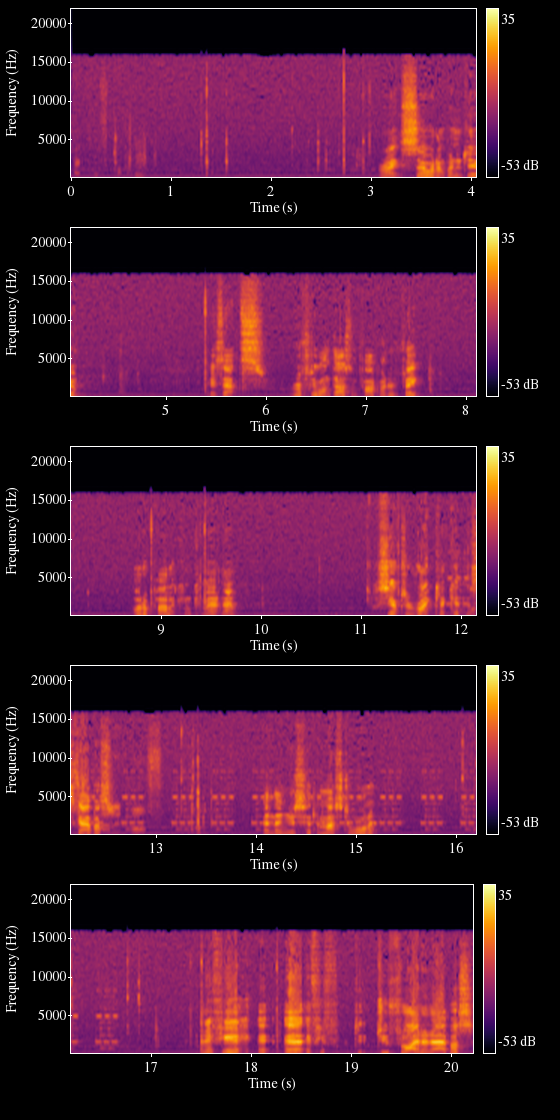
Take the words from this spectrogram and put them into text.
checklist complete. Right, so what I'm going to do is that's roughly 1,500 feet. Autopilot can come out now. So you have to right click it in the sky bus Autopilot off. and then you just hit the master warning. And if you uh, if you do- do fly in an Airbus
